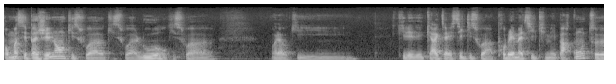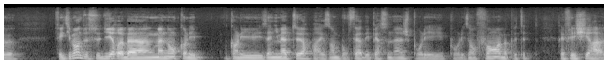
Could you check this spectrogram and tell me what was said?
pour moi, c'est pas gênant qu'il soit, qu'il soit lourd ou qu'il soit, voilà, ou qu'il, qu'il ait des caractéristiques qui soient problématiques. Mais par contre, euh, effectivement, de se dire, bah, maintenant, quand les, quand les animateurs, par exemple, vont faire des personnages pour les, pour les enfants, bah, peut-être réfléchir à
